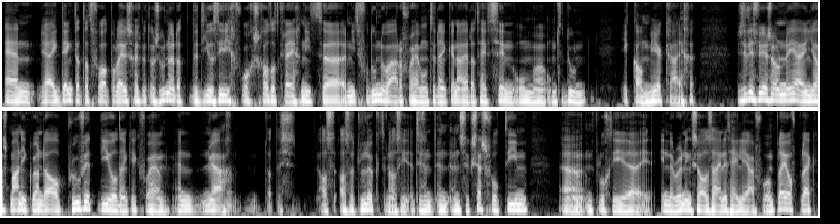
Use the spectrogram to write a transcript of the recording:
En ja, ik denk dat dat vooral het probleem is geweest met Ozuna. Dat de deals die hij voorgeschoteld kreeg niet, uh, niet voldoende waren voor hem om te denken... nou ja, dat heeft zin om, uh, om te doen. Ik kan meer krijgen. Dus dit is weer zo'n ja, een Jasmani Grandal prove-it deal, denk ik, voor hem. En ja, dat is als, als het lukt. En als hij, het is een, een, een succesvol team. Uh, een ploeg die in de running zal zijn het hele jaar voor een playoff plek.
